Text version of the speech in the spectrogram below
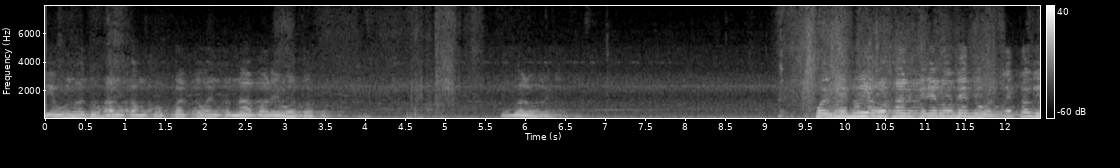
એવું નહોતું સારું કામ કોક કરતો હોય તો ના પાડે એવો હતો બરોબર. કોઈ વેધુએ વખાણ કરેલો વેધુ એટલે કવિ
